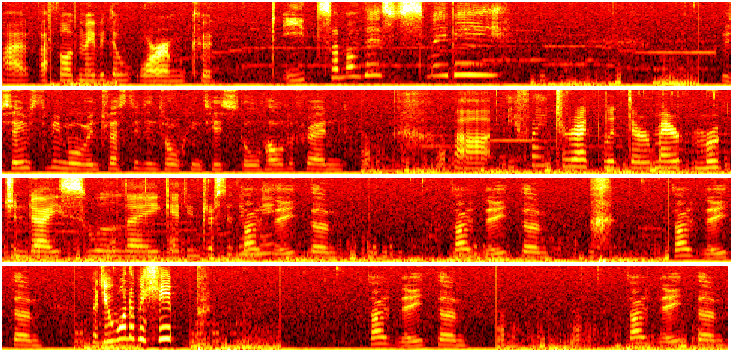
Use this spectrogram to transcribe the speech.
I, I thought maybe the worm could eat some of this, maybe? He seems to be more interested in talking to his stallholder friend. Uh, if I interact with their mer- merchandise, will they get interested in me? Don't need them. Don't need them. Don't need them. But you want to be hip! Don't need them. Don't need them.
